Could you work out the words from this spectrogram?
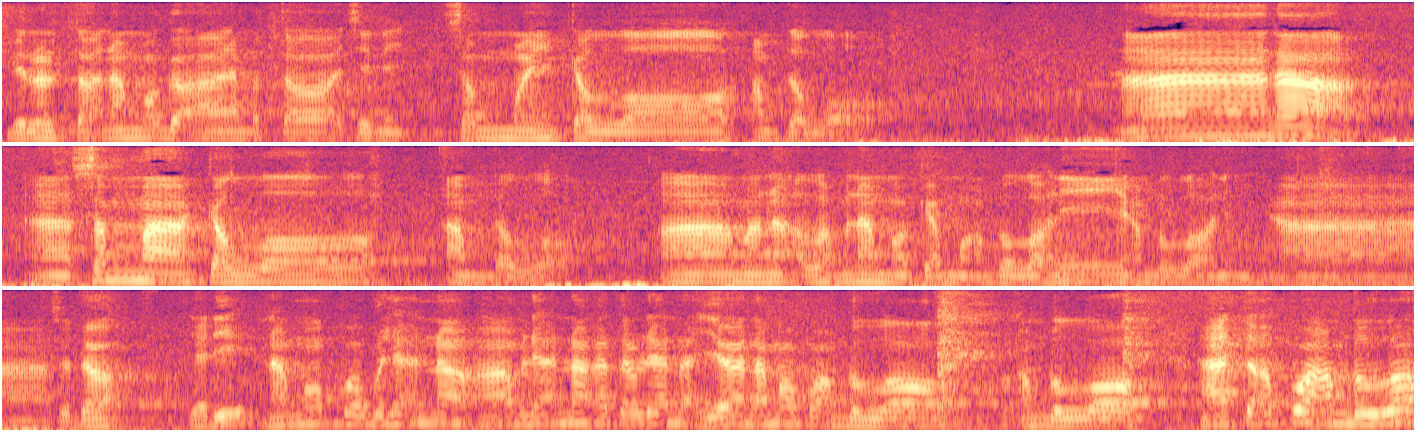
Bila letak nama ke ah, Letak sini Samaikallah Abdullah. Haa nah. Ha, semakallah amdallah ha, mana Allah menamakan Abdullah ni Abdullah ni. Ha, sudah jadi nama apa boleh anak? Ha, boleh anak kata boleh anak? Ya nama apa? Abdullah. Abdullah. Ha, tu apa? Abdullah.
